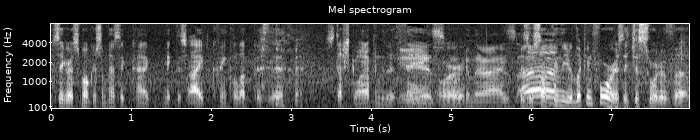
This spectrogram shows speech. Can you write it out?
cigarette smoker? Sometimes they kind of make this eye crinkle up because the stuff's going up into their yeah, thing. Or in their eyes. is there something that you're looking for, or is it just sort of uh,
